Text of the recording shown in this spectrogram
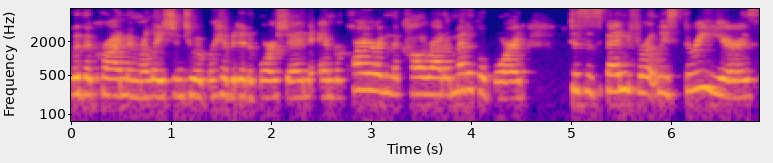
with a crime in relation to a prohibited abortion, and requiring the Colorado Medical Board to suspend for at least three years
